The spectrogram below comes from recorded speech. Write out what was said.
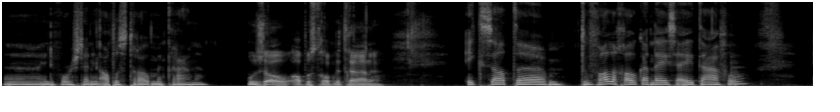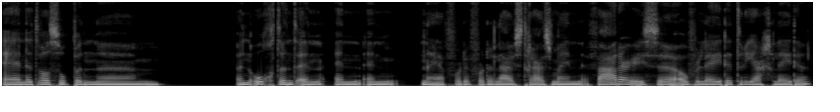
Eh, in de voorstelling Appelstroop met tranen. Hoezo? Appelstroop met tranen. Ik zat ehm, toevallig ook aan deze eettafel. En het was op een, ehm, een ochtend. En, en, en nou ja, voor, de, voor de luisteraars, mijn vader is eh, overleden drie jaar geleden.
